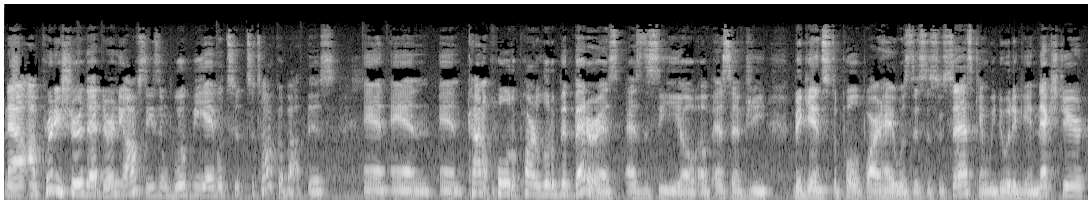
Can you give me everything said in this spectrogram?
Now, I'm pretty sure that during the off season we'll be able to, to talk about this and and and kind of pull it apart a little bit better as as the CEO of SFG begins to pull apart. Hey, was this a success? Can we do it again next year?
